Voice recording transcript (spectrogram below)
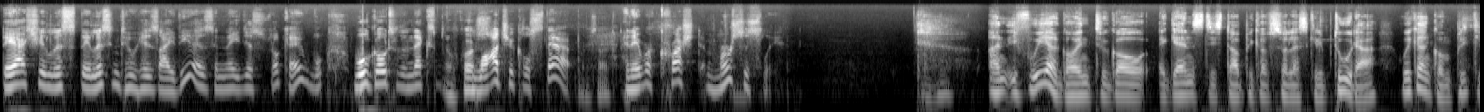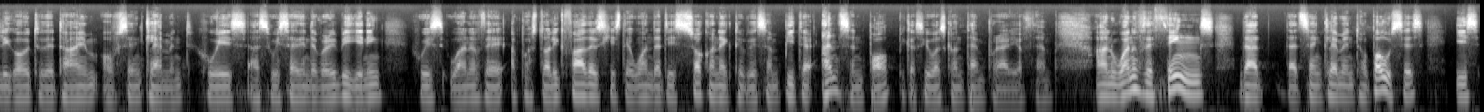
They actually listen. They listen to his ideas, and they just okay. We'll, we'll go to the next logical step, and they were crushed mercilessly. Mm-hmm. And if we are going to go against this topic of sola scriptura, we can completely go to the time of Saint Clement, who is, as we said in the very beginning, who is one of the apostolic fathers. He's the one that is so connected with St. Peter and St. Paul because he was contemporary of them. And one of the things that, that St. Clement opposes is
